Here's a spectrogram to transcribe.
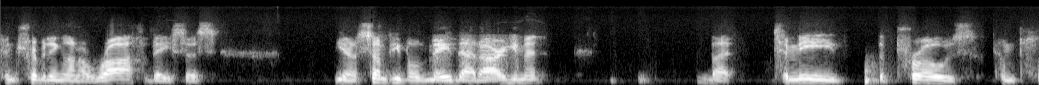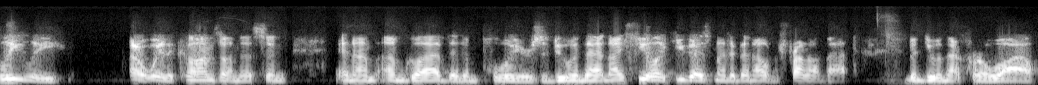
contributing on a Roth basis. You know, some people have made that argument, but to me, the pros completely outweigh the cons on this. And and I'm I'm glad that employers are doing that. And I feel like you guys might have been out in front on that. Been doing that for a while.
